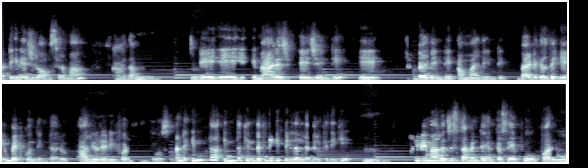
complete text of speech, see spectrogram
టీనేజ్లో అవసరమా? కాదా? ఈ మ్యారేజ్ ఏజ్ ఏంటి? ఈ అబ్బాయిది ఏంటి అమ్మాయిది ఏంటి బయటకు వెళ్తే ఏం పెట్టుకుని తింటారు? Are you Hmm. Ready for those అంటే ఇంత ఇంత కిందకి దిగి పిల్లల లెవెల్కి దిగి ఉమ్, మనం ఏం ఆలోచిస్తామంటే ఎంతసేపు పరువు?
